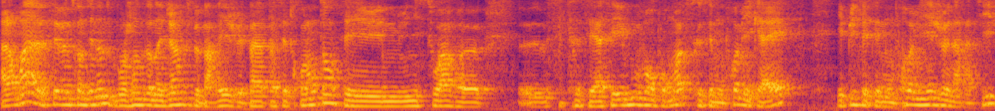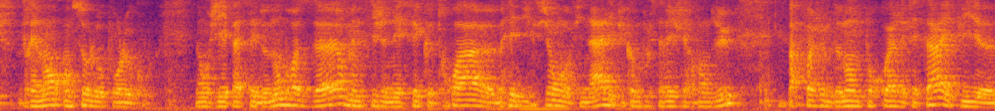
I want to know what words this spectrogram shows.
Alors moi, euh, Seventh Continent, bon, j'en ai déjà un petit peu parlé, je vais pas passer trop longtemps, c'est une, une histoire, euh, euh, c'est très- c'est assez émouvant pour moi parce que c'est mon premier KS, et puis c'était mon premier jeu narratif, vraiment en solo pour le coup. Donc j'y ai passé de nombreuses heures, même si je n'ai fait que trois euh, malédictions au final, et puis comme vous le savez, je l'ai revendu. Parfois je me demande pourquoi j'ai fait ça, et puis euh,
